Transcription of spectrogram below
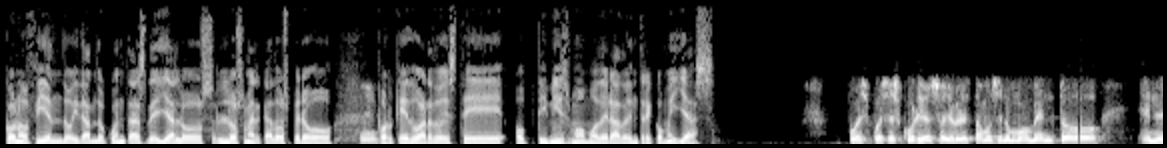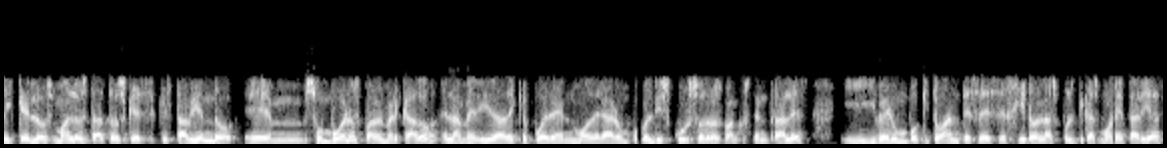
conociendo y dando cuentas de ella los, los mercados, pero Sí. ¿por qué, Eduardo, este optimismo moderado, entre comillas? Pues, pues es curioso. Yo creo que estamos en un momento en el que los malos datos que, que está viendo em, son buenos para el mercado en la medida de que pueden moderar un poco el discurso de los bancos centrales y ver un poquito antes ese giro en las políticas monetarias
